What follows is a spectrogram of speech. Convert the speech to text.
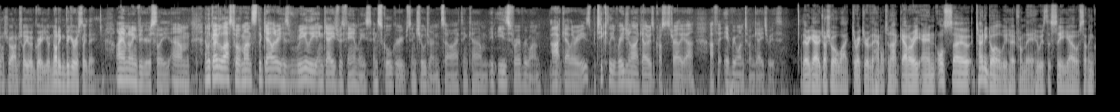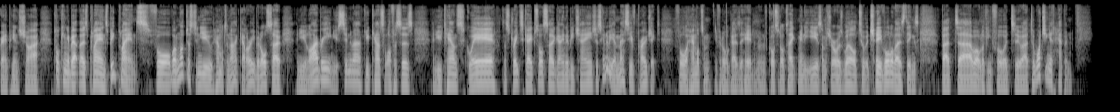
Joshua, I'm sure you agree. You're nodding vigorously there. I am nodding vigorously. Um, and look, over the last 12 months, the gallery has really engaged with families and school groups and children. So I think um, it is for everyone. Art galleries, particularly regional art galleries across Australia, are for everyone to engage with. There we go, Joshua White, director of the Hamilton Art Gallery, and also Tony Doyle, we heard from there, who is the CEO of Southern Grampians Shire, talking about those plans, big plans for, well, not just a new Hamilton Art Gallery, but also a new library, a new cinema, new council offices, a new town square. The streetscape's also going to be changed. It's going to be a massive project for Hamilton if it all goes ahead. And of course, it'll take many years, I'm sure, as well, to achieve all of those things. But, uh, well, looking forward to, uh, to watching it happen.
